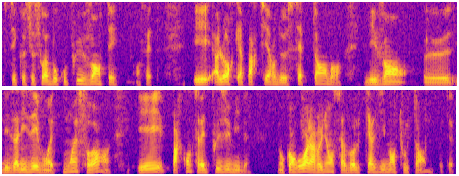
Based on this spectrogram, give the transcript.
c'est que ce soit beaucoup plus venté, en fait. Et alors qu'à partir de septembre, les vents, euh, les alizés vont être moins forts, et par contre, ça va être plus humide. Donc en gros, à La Réunion, ça vole quasiment tout le temps, peut-être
